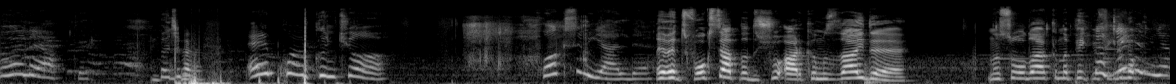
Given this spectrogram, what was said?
böyle yaptı. Ödüm- En korkunç o. Foxy mi geldi? Evet Foxy atladı şu arkamızdaydı. Nasıl olduğu hakkında pek bir Ya fikrim yok. ya.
